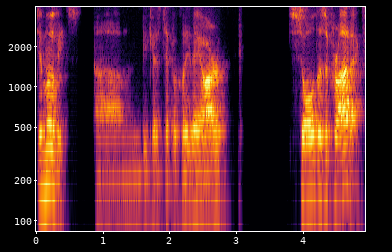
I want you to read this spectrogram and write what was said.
to movies um, because typically they are sold as a product,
